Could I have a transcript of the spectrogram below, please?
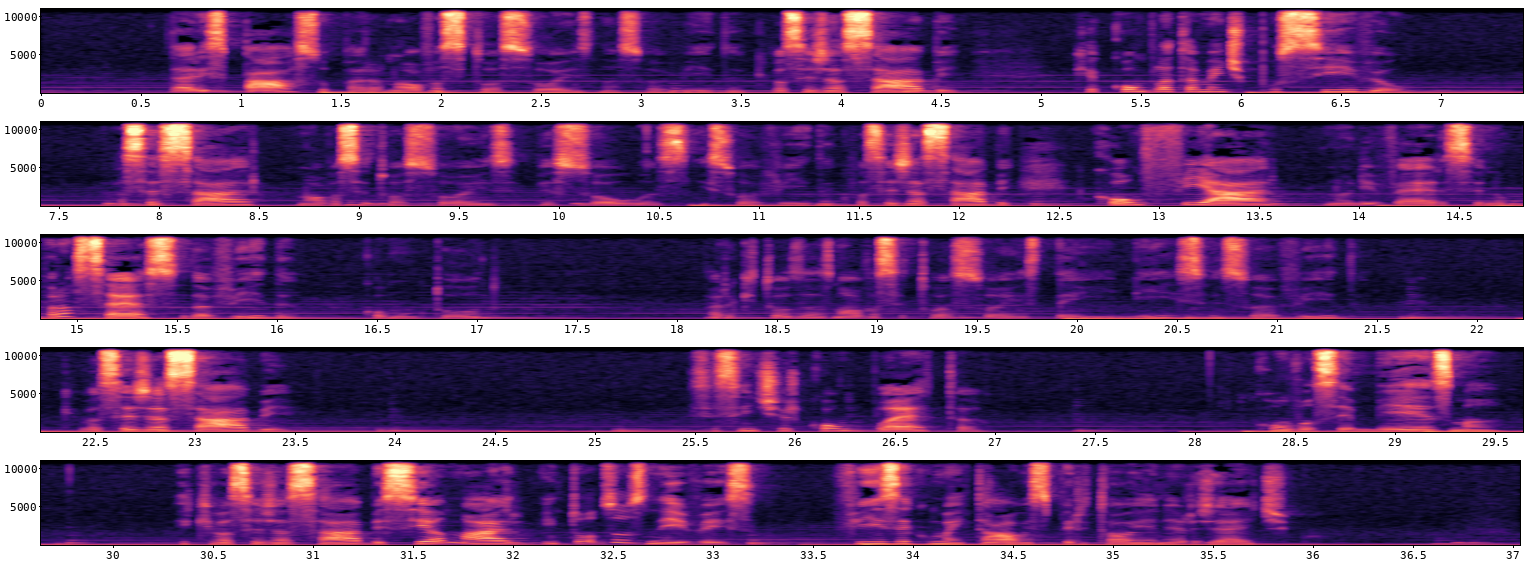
dar espaço para novas situações na sua vida, que você já sabe que é completamente possível acessar novas situações pessoas em sua vida, que você já sabe confiar no universo e no processo da vida como um todo, para que todas as novas situações deem início em sua vida, que você já sabe se sentir completa com você mesma, e que você já sabe se amar em todos os níveis físico, mental, espiritual e energético.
